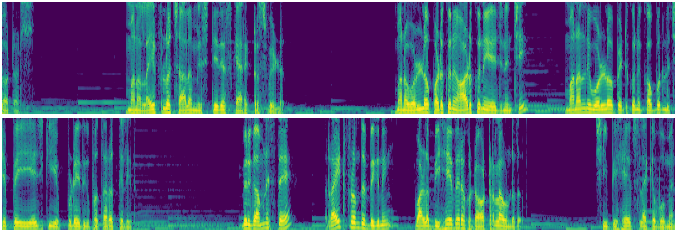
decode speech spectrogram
డాటర్స్ మన లైఫ్లో చాలా మిస్టీరియస్ క్యారెక్టర్స్ వీళ్ళు. మన ఒళ్ళో పడుకుని ఆడుకునే ఏజ్ నుంచి మనల్ని ఒళ్ళో పెట్టుకుని కబుర్లు చెప్పే ఏజ్కి ఎప్పుడు ఎదిగిపోతారో తెలీదు. మీరు గమనిస్తే రైట్ ఫ్రమ్ ద బిగినింగ్ వాళ్ళ బిహేవియర్ ఒక డాక్టర్లా ఉండదు. She behaves like a woman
